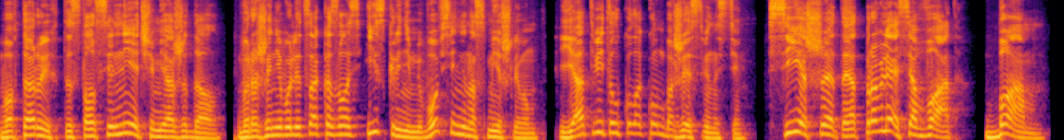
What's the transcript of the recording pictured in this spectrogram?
Во-вторых, ты стал сильнее, чем я ожидал». Выражение его лица казалось искренним и вовсе не насмешливым. Я ответил кулаком божественности. «Съешь это и отправляйся в ад!» Бам!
